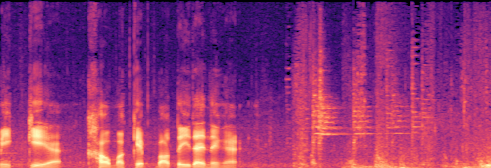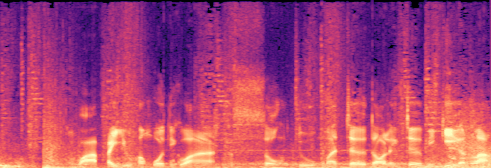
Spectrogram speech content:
miCKe เข้ามาเก็บ Bounty ได้หนึ่งอะวาไปอยู่ข้างบนดีกว่า ส่งดูมาเจอ Drow Ranger miCKe ข้างหลัง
